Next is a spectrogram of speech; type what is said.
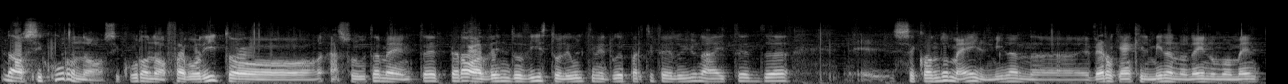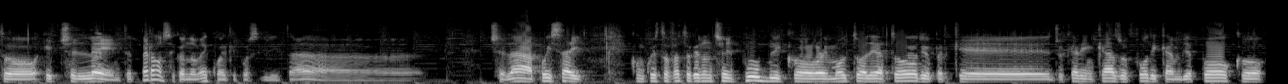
No, sicuro no, sicuro no, favorito assolutamente, però avendo visto le ultime due partite dello United secondo me il Milan, eh, è vero che anche il Milan non è in un momento eccellente, però secondo me qualche possibilità eh, ce l'ha. Poi sai, con questo fatto che non c'è il pubblico è molto aleatorio perché giocare in casa o fuori cambia poco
